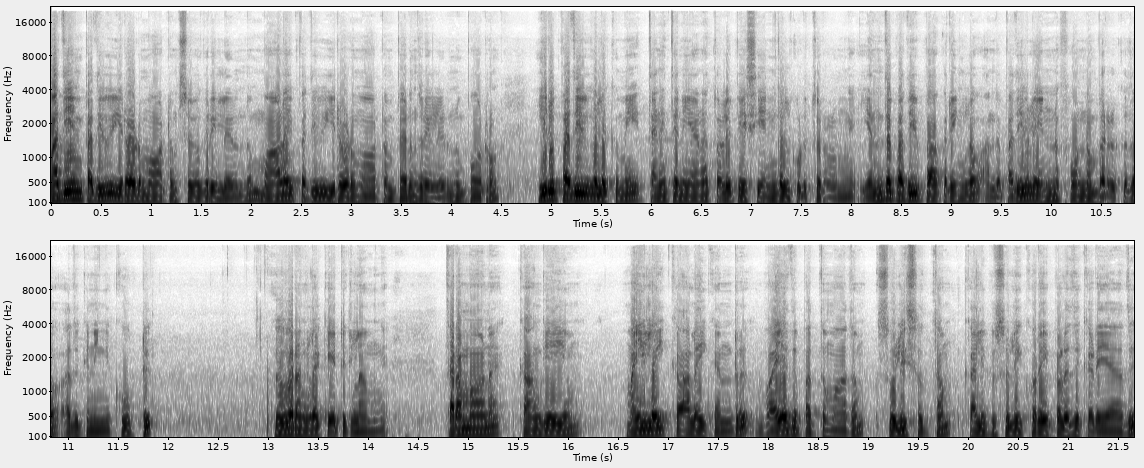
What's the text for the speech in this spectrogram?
மதியம் பதிவு ஈரோடு மாவட்டம் சிவகிரியிலிருந்தும் மாலை பதிவு ஈரோடு மாவட்டம் பெருந்துறையிலிருந்தும் போடுறோம். இரு பதிவுகளுக்குமே தனித்தனியான தொலைபேசி எண்கள் கொடுத்துட்றோங்க எந்த பதிவு பார்க்குறீங்களோ அந்த பதிவில் என்ன ஃபோன் நம்பர் இருக்குதோ அதுக்கு நீங்கள் கூப்பிட்டு விவரங்களை கேட்டுக்கலாமுங்க. தரமான காங்கேயம் மயிலை காலை கன்று வயது பத்து மாதம் சுழி சுத்தம் கழிப்பு சுழி குறைப்பழுது கிடையாது.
